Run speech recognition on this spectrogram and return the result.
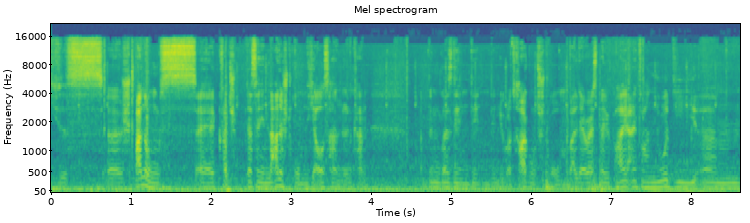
dieses äh, Spannungs... Äh, Quatsch, dass er den Ladestrom nicht aushandeln kann. Beziehungsweise den, den, den Übertragungsstrom, weil der Raspberry Pi einfach nur die... Ähm,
